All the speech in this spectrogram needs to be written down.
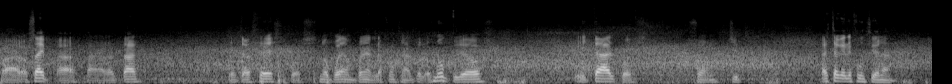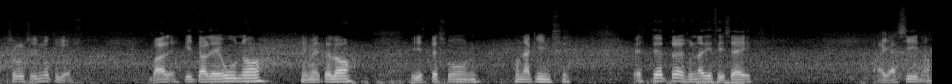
para los iPads, para tal. Entonces, pues no pueden ponerle a funcionar todos los núcleos y tal, pues son chips. A este que le funcionan, solo 6 núcleos. Vale, quítale uno y mételo. Y este es un, una 15. Este otro es una 16. Ahí así, ¿no?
